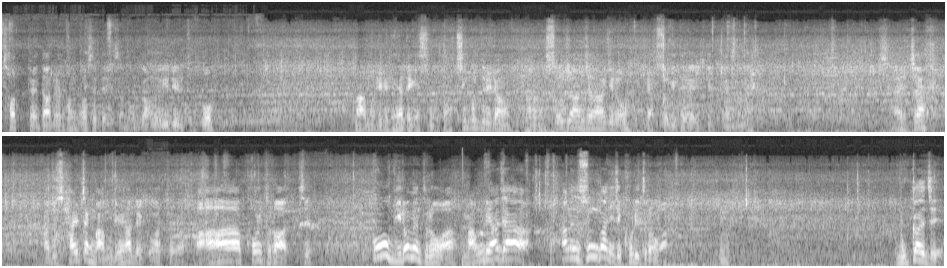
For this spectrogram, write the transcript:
첫 배달을 한 것에 대해서 뭔가 의의를 두고 마무리를 해야 되겠습니다. 친구들이랑 어, 소주 한잔 하기로 약속이 되어 있기 때문에 살짝 아주 살짝 마무리해야 될 것 같아요. 아, 콜 들어왔지. 꼭 이러면 들어와. 마무리하자 하는 순간 이제 콜이 들어와. 음. 못 가지.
